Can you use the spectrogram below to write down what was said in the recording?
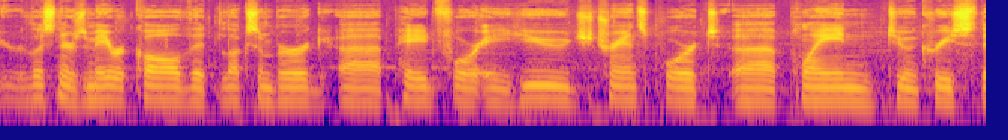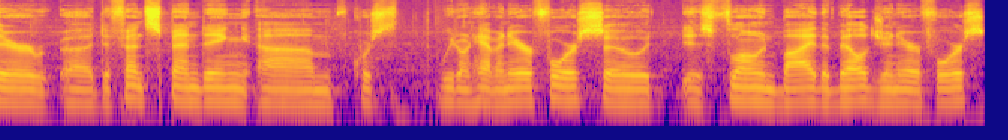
your listeners may recall that Luxembourg uh, paid for a huge transport uh, plane to increase their uh, defense spending. Um, of course, we don't have an air force, so it is flown by the Belgian Air Force.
